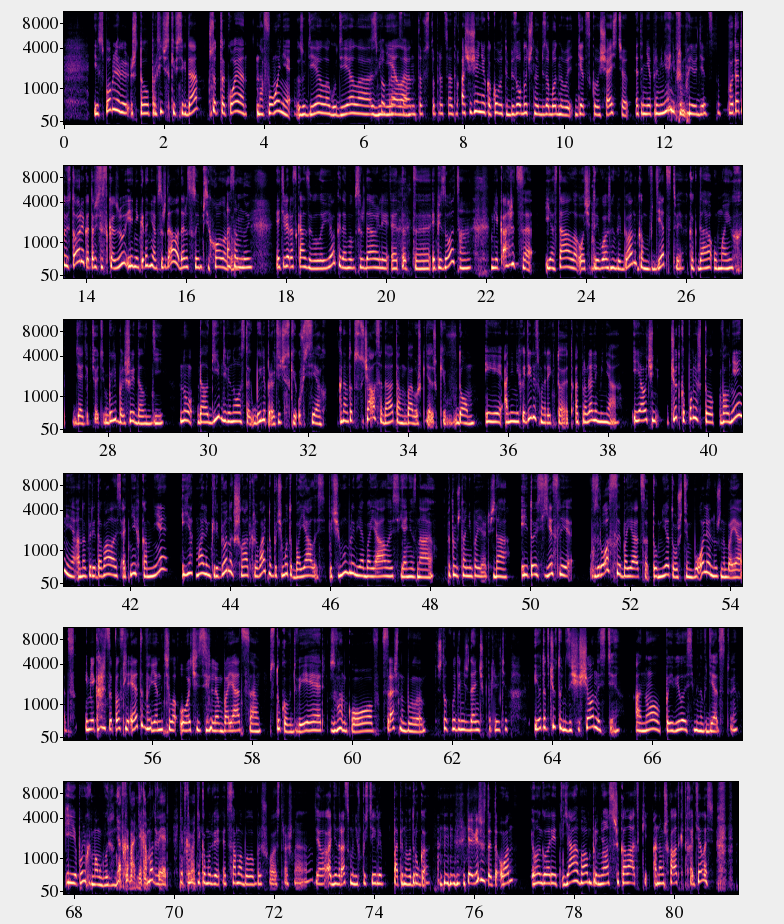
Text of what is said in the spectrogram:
и вспомнили, что практически всегда что-то такое на фоне зудело, гудело, звенело. Сто процентов, сто процентов. Ощущение какого-то безоблачного, беззаботного детского счастья. Это не про меня, не про мое детство. Вот эту историю, которую сейчас скажу, я никогда не обсуждала даже со своим психологом. А со мной? Я тебе рассказывала ее, когда мы обсуждали этот э, эпизод. А. Мне кажется, я стала очень тревожным ребенком в детстве, когда у моих дядек, тети были большие долги. Ну, долги в 90-х были практически у всех. К нам кто-то стучался, да, там бабушки, дедушки в дом, и они не ходили смотреть, кто это, отправляли меня. И я очень четко помню, что волнение, оно передавалось от них ко мне, и я маленький ребенок шла открывать, но почему-то боялась. Почему, блин, я боялась, я не знаю. Потому что они боялись. Да. И то есть, если взрослые боятся, то мне-то уж тем более нужно бояться. И мне кажется, после этого я начала очень сильно бояться стуков в дверь, звонков. Страшно было. Что какой-то нежданчик прилетит. И вот это чувство незащищенности, оно появилось именно в детстве. И я помню, как мама говорила, не открывать никому дверь, не открывать никому дверь. Это самое было большое страшное дело. Один раз мы не впустили папиного друга. Я вижу, что это он, и он говорит, я вам принес шоколадки. А нам шоколадки-то хотелось.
